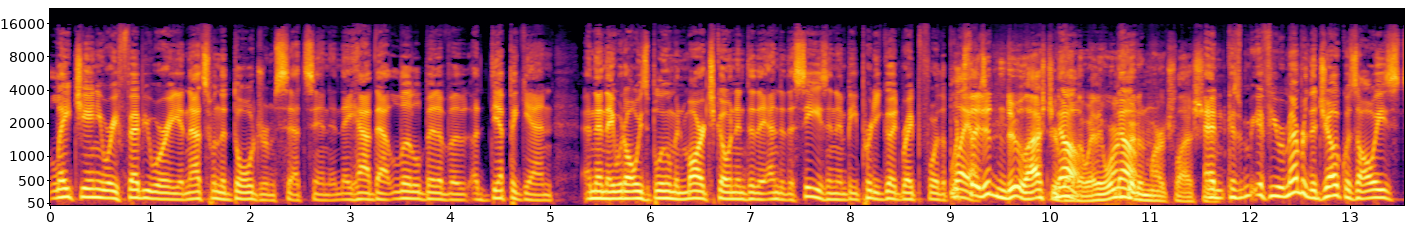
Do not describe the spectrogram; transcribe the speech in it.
late January, February, and that's when the doldrum sets in, and they have that little bit of a, a dip again and then they would always bloom in March going into the end of the season and be pretty good right before the playoffs. Which they didn't do last year, no, by the way. They weren't no. good in March last year. And because if you remember, the joke was always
